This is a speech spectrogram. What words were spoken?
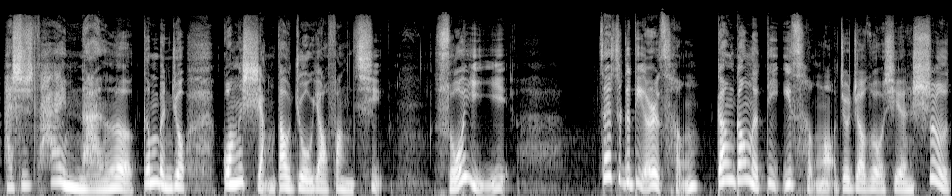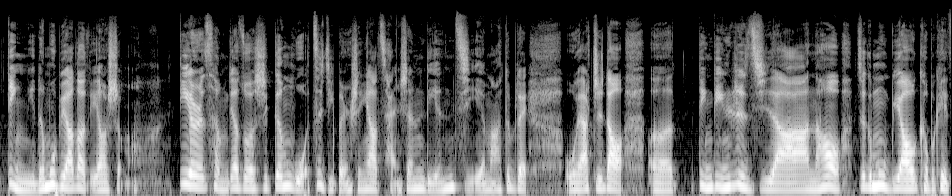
还是太难了？根本就光想到就要放弃，所以。在这个第二层，刚刚的第一层哦，就叫做先设定你的目标到底要什么。第二层叫做是跟我自己本身要产生连结嘛，对不对？我要知道，呃，定定日记啊，然后这个目标可不可以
